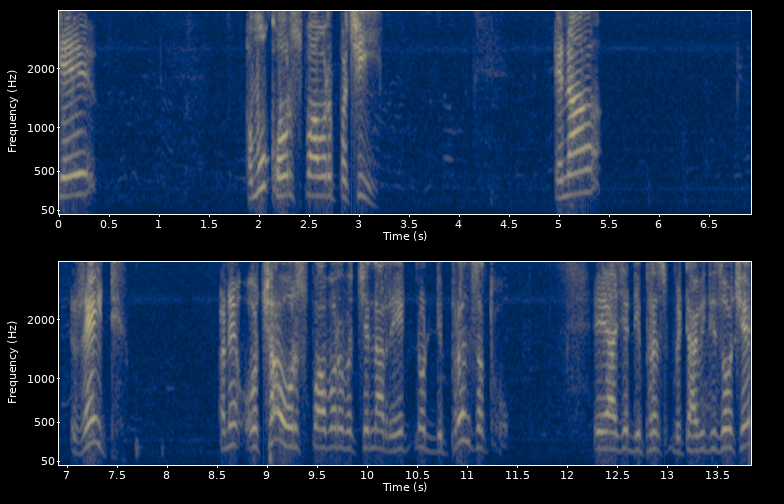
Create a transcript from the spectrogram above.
કે અમુક હોર્સ પાવર પછી એના રેટ અને ઓછા હોર્સ પાવર વચ્ચેના રેટનો ડિફરન્સ હતો એ આજે ડિફરન્સ મિટાવી દીધો છે.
